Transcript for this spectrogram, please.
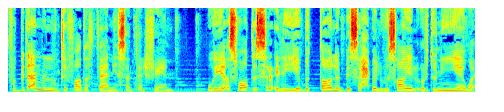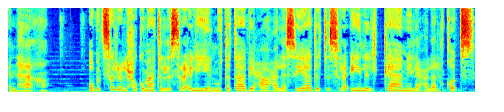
فبدءا من الانتفاضة الثانية سنة 2000 وهي أصوات إسرائيلية بتطالب بسحب الوصاية الأردنية وإنهائها. وبتصر الحكومات الإسرائيلية المتتابعة على سيادة إسرائيل الكاملة على القدس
